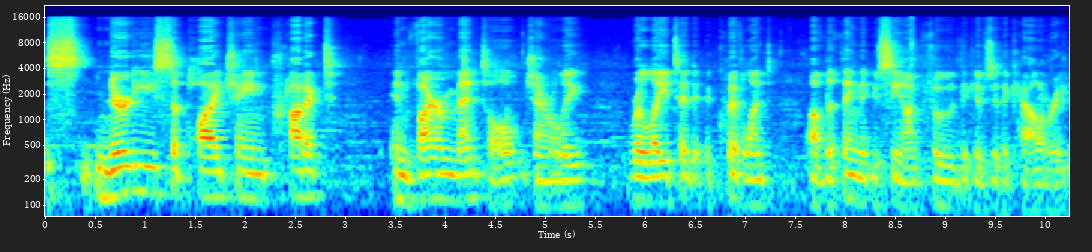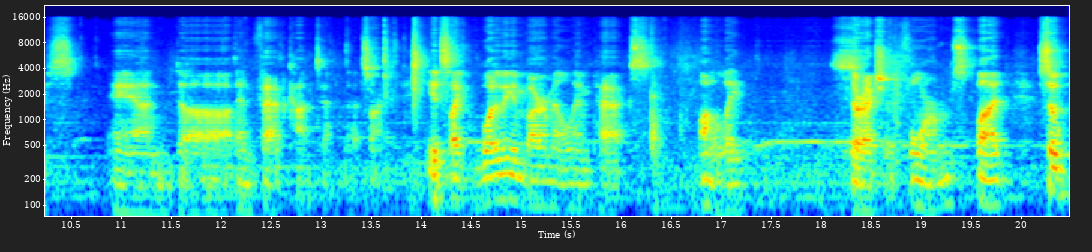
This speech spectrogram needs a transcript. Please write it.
nerdy supply chain product environmental, generally related equivalent of the thing that you see on food that gives you the calories and, uh, and fat content, that's right. It's like, what are the environmental impacts on a label? they're actually forms, but, so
